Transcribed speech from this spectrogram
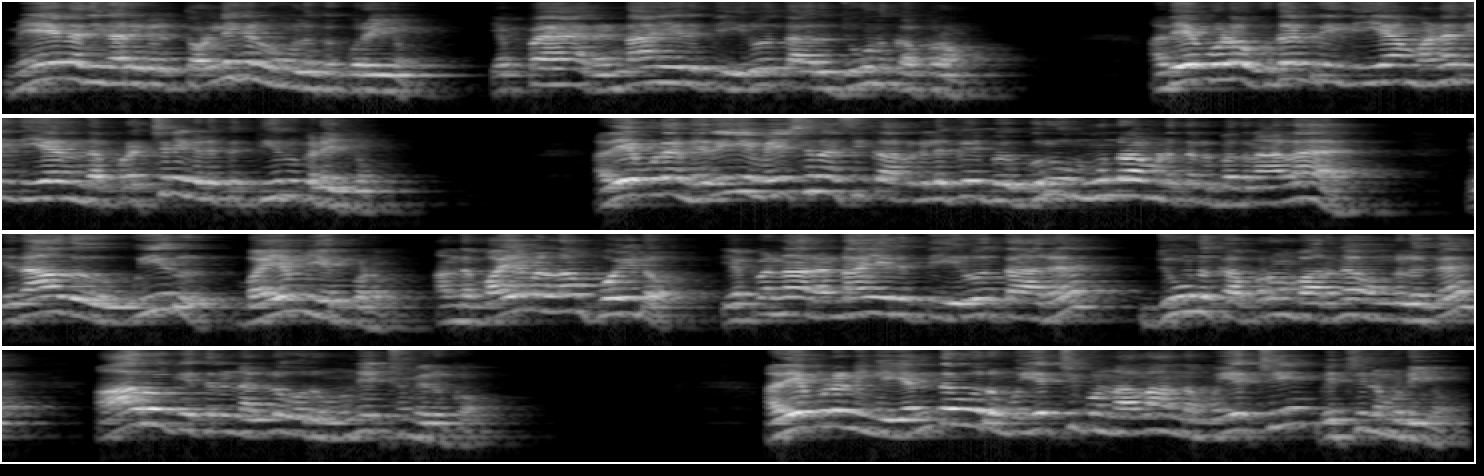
மேலதிகாரிகள் தொல்லைகள் உங்களுக்கு குறையும். எப்போ? ரெண்டாயிரத்தி இருபத்தாறு ஜூனுக்கு அப்புறம். அதே போல் உடல் ரீதியாக மன ரீதியாக இந்த பிரச்சனைகளுக்கு தீர்வு கிடைக்கும். அதே போல் நிறைய மேஷராசிக்காரர்களுக்கு இப்போ குரு மூன்றாம் இடத்துல இருப்பதனால ஏதாவது உயிர் பயம் ஏற்படும். அந்த பயம் எல்லாம் போயிடும். எப்பன்னா ரெண்டாயிரத்தி இருபத்தாறு ஜூனுக்கு அப்புறம் பாருங்க உங்களுக்கு ஆரோக்கியத்தில் நல்ல ஒரு முன்னேற்றம் இருக்கும். அதே போல நீங்க எந்த ஒரு முயற்சி பண்ணாலும் அந்த முயற்சி வெற்றில முடியும்.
